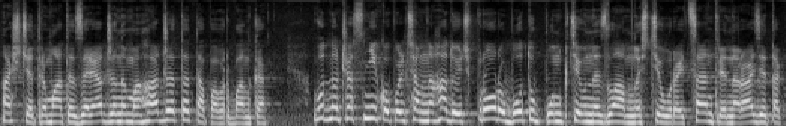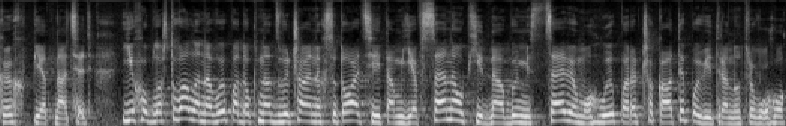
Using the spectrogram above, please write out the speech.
а ще тримати зарядженими гаджети та павербанки. Водночас нікопольцям нагадують про роботу пунктів незламності у райцентрі. Наразі таких 15. Їх облаштували на випадок надзвичайних ситуацій. Там є все необхідне, аби місцеві могли перечекати повітряну тривогу.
